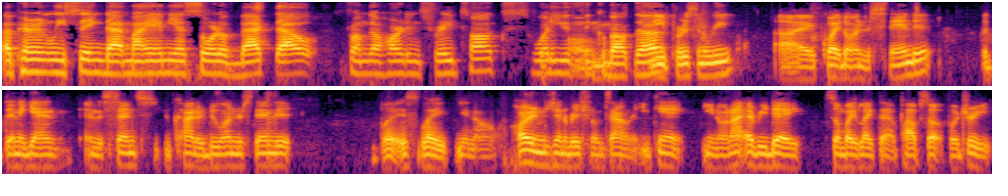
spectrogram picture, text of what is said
apparently saying that Miami has sort of backed out from the Harden trade talks. What do you think Um, about that? Me personally, I quite don't understand it. But then again, in a sense, you kind of do understand it. But it's like, you know, Harden's generational talent. You can't, you know, not every day somebody like that pops up for a trade.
